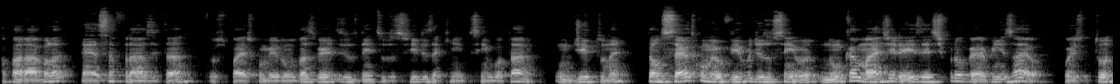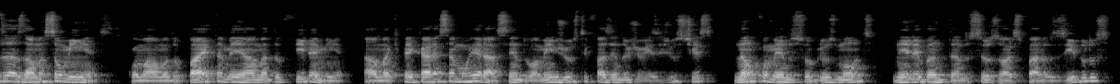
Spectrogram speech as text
A parábola é essa frase, tá? Os pais comeram uvas verdes e os dentes dos filhos é que se embotaram? Um dito, né? Tão certo como eu vivo, diz o Senhor, nunca mais direis este provérbio em Israel, pois todas as almas são minhas. Como a alma do pai, também a alma do filho é minha. A alma que pecar, essa morrerá, sendo o homem justo e fazendo juízo e justiça, não comendo sobre os montes, nem levantando seus olhos para os ídolos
